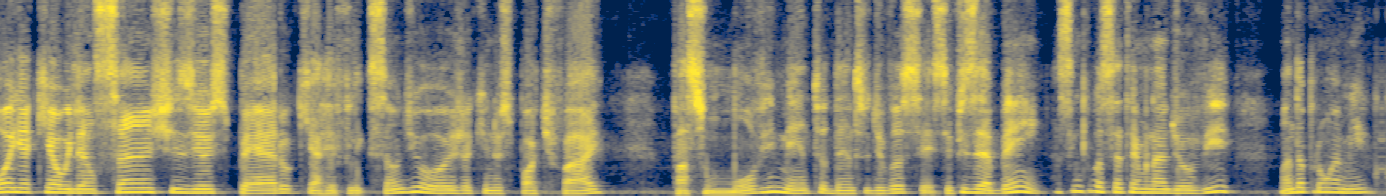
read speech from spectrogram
Oi, aqui é o William Sanches e eu espero que a reflexão de hoje aqui no Spotify faça um movimento dentro de você. Se fizer bem, assim que você terminar de ouvir, manda para um amigo.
